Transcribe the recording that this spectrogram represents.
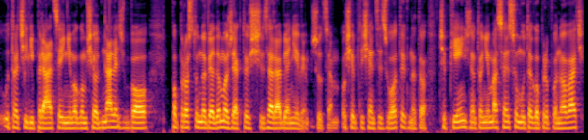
utracili pracę i nie mogą się odnaleźć, bo po prostu, no wiadomo, że jak ktoś zarabia, nie wiem, rzucam 8 tysięcy złotych, no to czy 5, no to nie ma sensu mu tego proponować,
